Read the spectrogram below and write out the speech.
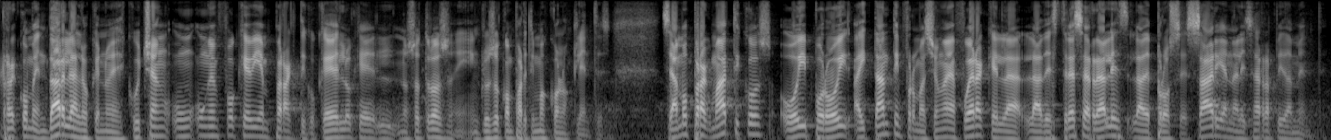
recomendarles a los que nos escuchan un, enfoque bien práctico, que es lo que nosotros incluso compartimos con los clientes. Seamos pragmáticos, hoy por hoy hay tanta información allá afuera que la destreza real es la de procesar y analizar rápidamente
